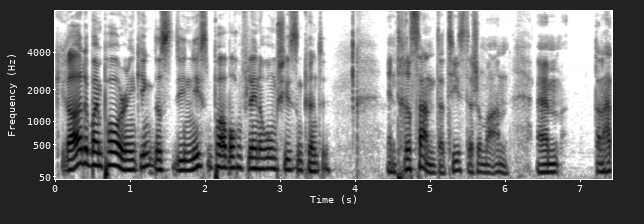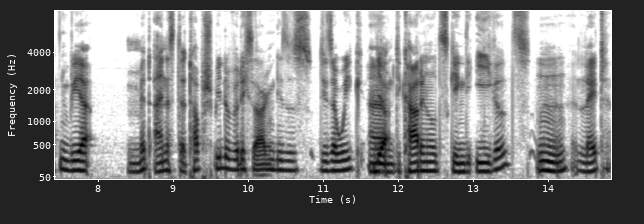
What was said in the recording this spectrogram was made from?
gerade beim Power Ranking, das die nächsten paar Wochen vielleicht nach oben schießen könnte. Interessant, da teast er schon mal an. Ähm, dann hatten wir mit eines der Top-Spiele, würde ich sagen, dieses, dieser Week. Ähm, Ja. Die Cardinals gegen die Eagles, Mhm. äh, Late,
